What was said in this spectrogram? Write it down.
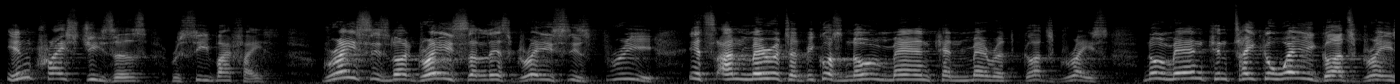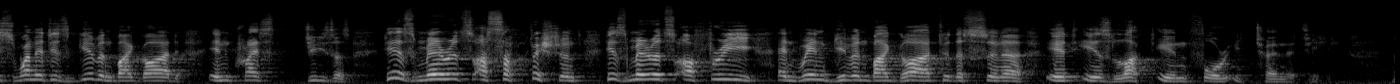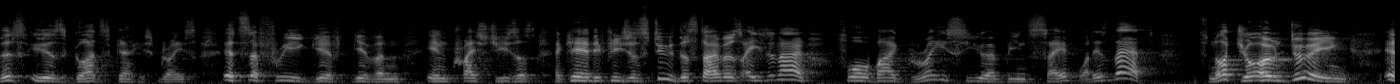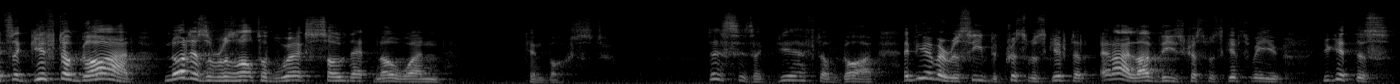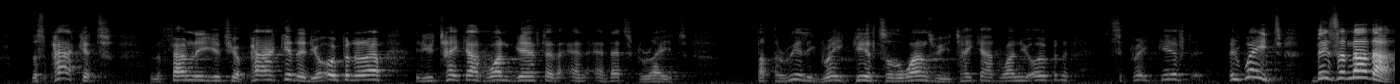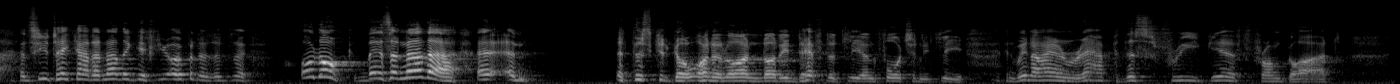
in Christ Jesus received by faith. Grace is not grace unless grace is free. It's unmerited because no man can merit God's grace. No man can take away God's grace when it is given by God in Christ Jesus. His merits are sufficient, His merits are free, and when given by God to the sinner, it is locked in for eternity. This is God's grace. It's a free gift given in Christ Jesus. Again, Ephesians 2, this time verse 8 and 9. For by grace you have been saved. What is that? It's not your own doing, it's a gift of God, not as a result of works, so that no one can boast. This is a gift of God. Have you ever received a Christmas gift? And, and I love these Christmas gifts where you, you get this, this packet, the family gets you a packet, and you open it up, and you take out one gift, and, and, and that's great. But the really great gifts are the ones where you take out one, you open it, it's a great gift, and wait, there's another. And so you take out another gift, you open it, and say, oh, look, there's another. And, and, and this could go on and on, not indefinitely, unfortunately. And when I unwrap this free gift from God,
